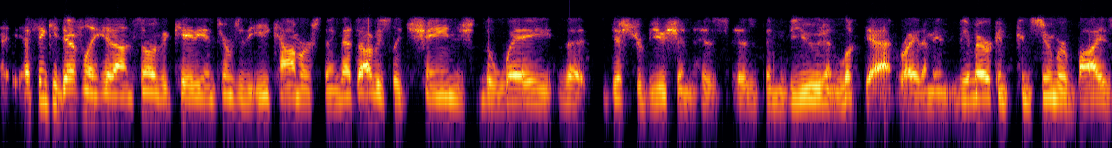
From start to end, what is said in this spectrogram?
I think you definitely hit on some of it, Katie, in terms of the e-commerce thing. That's obviously changed the way that distribution has has been viewed and looked at, right? I mean, the American consumer buys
